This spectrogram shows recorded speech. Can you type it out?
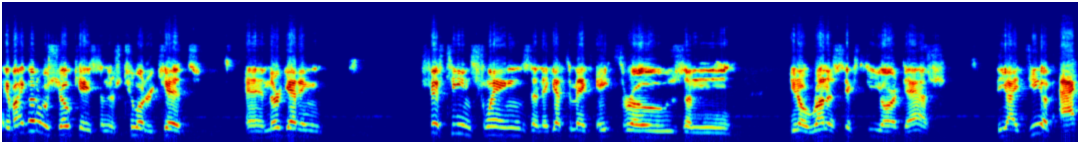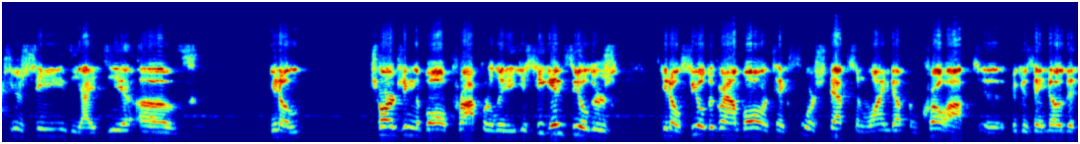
if I go to a showcase and there's 200 kids and they're getting 15 swings and they get to make eight throws and you know run a 60 yard dash, the idea of accuracy, the idea of you know charging the ball properly. You see infielders, you know, field the ground ball and take four steps and wind up and crow hop because they know that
